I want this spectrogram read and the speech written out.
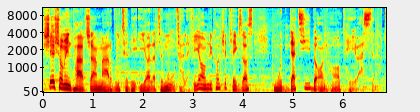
ششمین پرچم مربوط به ایالت معتلفه آمریکا که تگزاس مدتی به آنها پیوسته بود.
